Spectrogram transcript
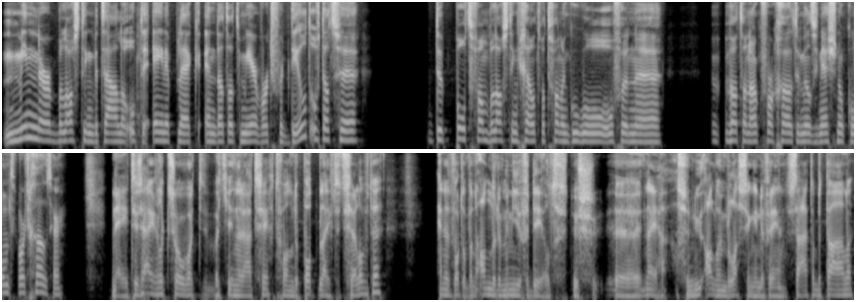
minder belasting betalen op de ene plek en dat dat meer wordt verdeeld? Of dat ze de pot van belastinggeld wat van een Google of een eh, wat dan ook voor grote multinational komt, wordt groter? Nee, het is eigenlijk zo wat, wat je inderdaad zegt: van de pot blijft hetzelfde. En het wordt op een andere manier verdeeld. Dus eh, nou ja, als ze nu al hun belasting in de Verenigde Staten betalen,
